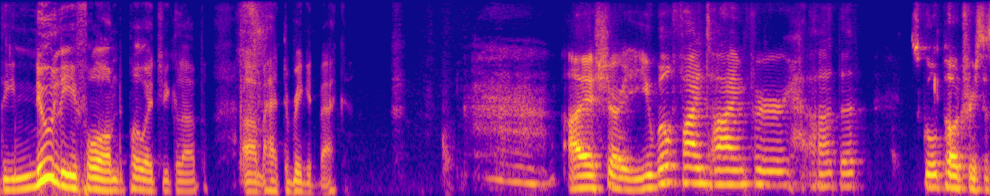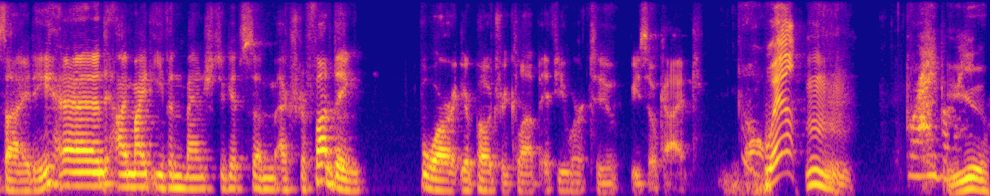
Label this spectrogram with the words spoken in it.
the newly formed poetry club, um, I had to bring it back. I assure you, you will find time for uh, the School Poetry Society, and I might even manage to get some extra funding for your poetry club if you were to be so kind. Well, mm, Bribery. you,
